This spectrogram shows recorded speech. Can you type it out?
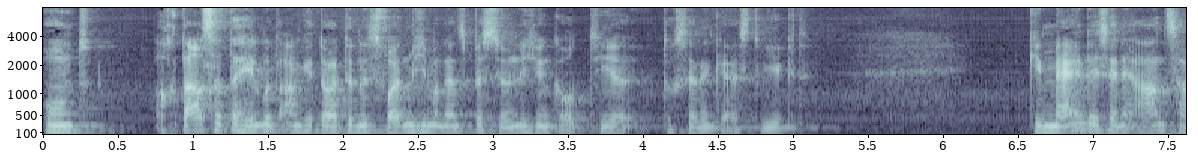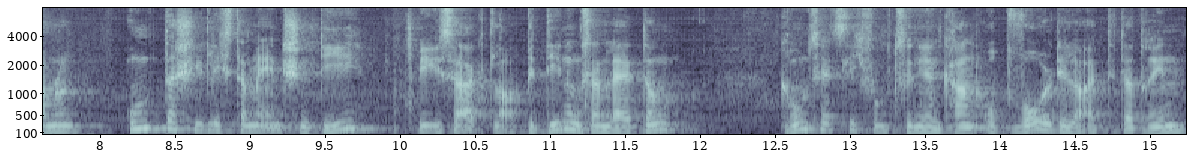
Und auch das hat der Helmut angedeutet und es freut mich immer ganz persönlich, wenn Gott hier durch seinen Geist wirkt. Gemeinde ist eine Ansammlung unterschiedlichster Menschen, die, wie gesagt, laut Bedienungsanleitung grundsätzlich funktionieren kann, obwohl die Leute da drin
